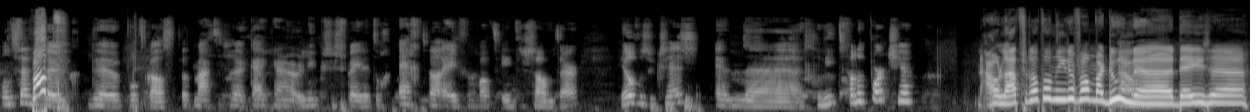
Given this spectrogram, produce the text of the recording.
ontzettend Wat? leuk, de podcast. Dat maakt het eh, kijken naar de Olympische Spelen toch echt wel even wat interessanter. Heel veel succes en eh, geniet van het portje. Nou, laten we dat dan in ieder geval maar doen. Nou. eh, deze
